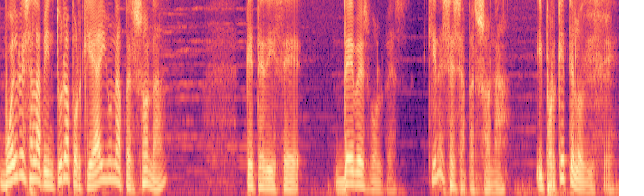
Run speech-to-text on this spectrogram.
vuelves a la pintura porque hay una persona que te dice, debes volver. ¿Quién es esa persona? ¿Y por qué te lo dice?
